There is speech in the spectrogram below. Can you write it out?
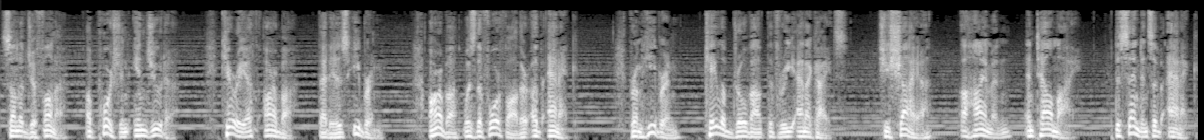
son of Jephunneh, a portion in Judah, Kiriath Arba, that is, Hebron. Arba was the forefather of Anak. From Hebron, Caleb drove out the three Anakites, Sheshai, Ahiman, and Talmai, descendants of Anak.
